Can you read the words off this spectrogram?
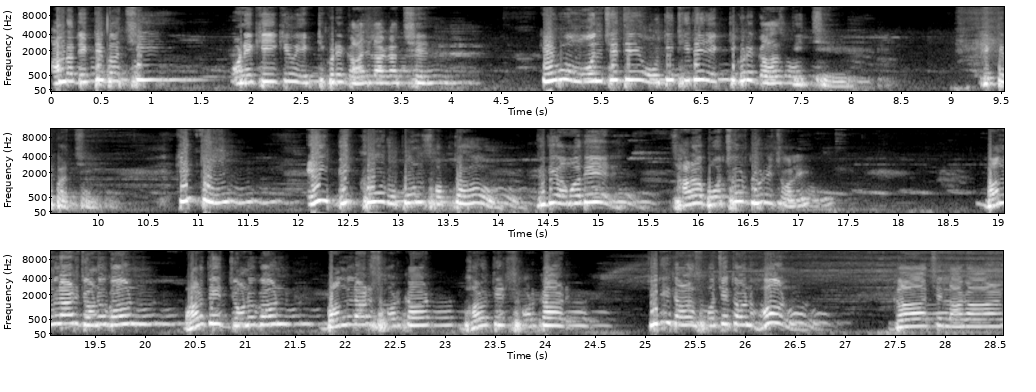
আমরা দেখতে পাচ্ছি অনেকেই কেউ একটি করে গাছ লাগাচ্ছেন, কেউ মঞ্চেতে অতিথিদের একটি করে গাছ দিচ্ছে দেখতে পাচ্ছি কিন্তু এই বৃক্ষ রোপণ সপ্তাহ যদি আমাদের সারা বছর ধরে চলে বাংলার জনগণ, ভারতের জনগণ, বাংলার সরকার, ভারতের সরকার, যদি তারা সচেতন হন, গাছ লাগান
